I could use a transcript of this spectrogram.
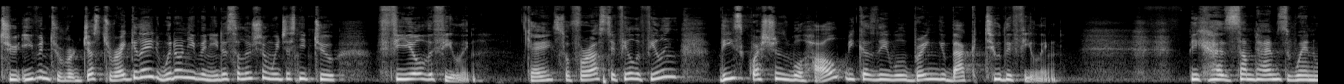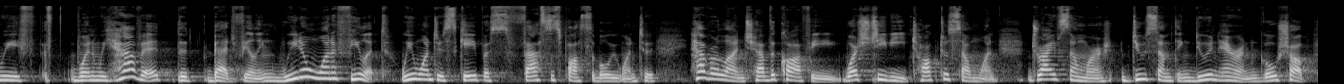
to even to just to regulate, we don't even need a solution. We just need to feel the feeling. Okay, so for us to feel the feeling, these questions will help because they will bring you back to the feeling because sometimes when we when we have it the bad feeling we don't want to feel it. We want to escape as fast as possible. We want to have our lunch have the coffee watch tv talk to someone drive somewhere do something do an errand go shop.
